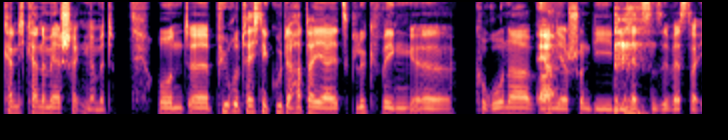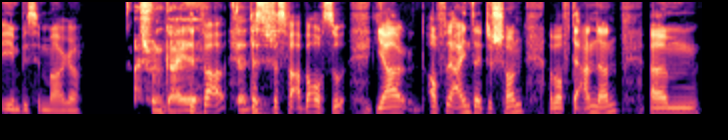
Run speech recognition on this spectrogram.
kann dich keiner mehr erschrecken damit. Und äh, Pyrotechnik, gut, da hat er ja jetzt Glück wegen äh, Corona, waren ja, Ja. schon die, die letzten Silvester eh ein bisschen mager. Ach, schon geil. Das war, das das war aber auch so, ja, auf der einen Seite schon, aber auf der anderen, ähm,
